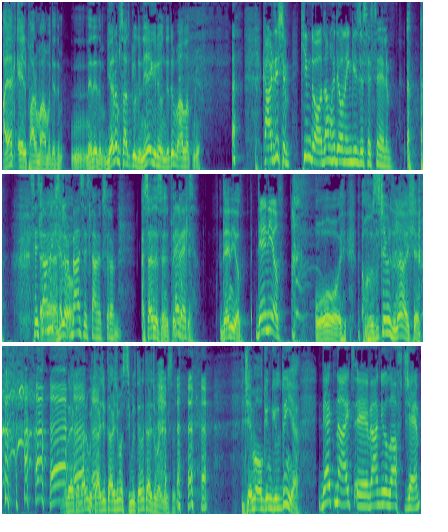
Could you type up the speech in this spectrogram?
ayak el parmağı mı dedim. Ne dedim yarım saat güldü niye gülüyorsun dedim anlatmıyor. Kardeşim kimdi o adam hadi ona İngilizce seslenelim. Seslenmek ee, istiyorum ben seslenmek istiyorum. E, sen seslen peki evet. Okay. Daniel. Daniel. Oo hızlı çevirdin ha Ayşe. Buraya kadar mütercim tercüme simultane tercüman gibisin. Cem'e o gün güldün ya. That night uh, when you laughed Cem.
